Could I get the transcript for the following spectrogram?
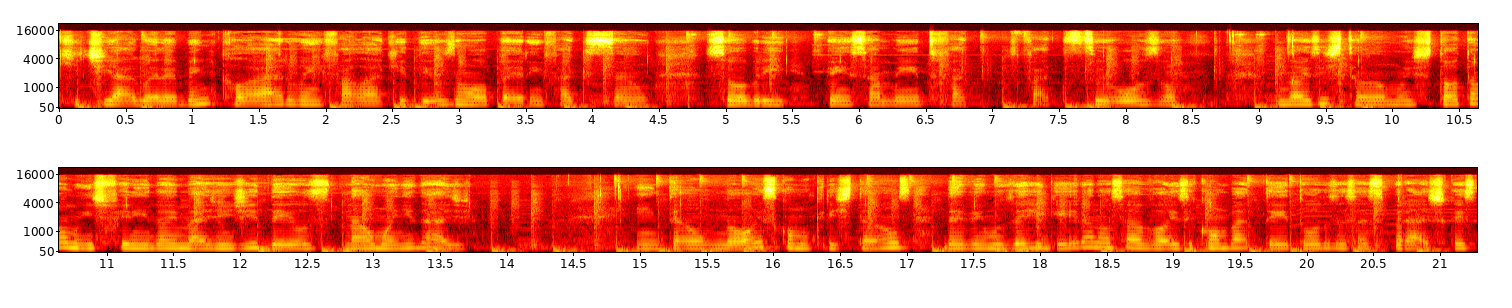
que Tiago ele é bem claro em falar que Deus não opera em facção, sobre pensamento faccioso, nós estamos totalmente ferindo a imagem de Deus na humanidade. Então, nós, como cristãos, devemos erguer a nossa voz e combater todas essas práticas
